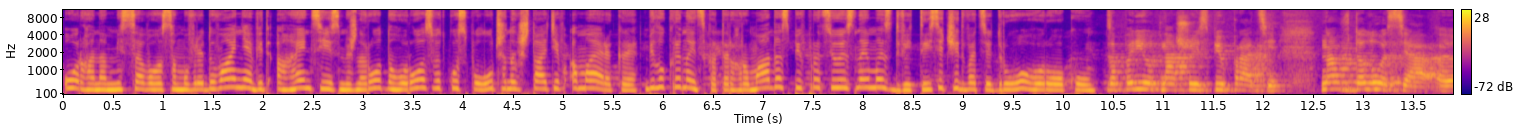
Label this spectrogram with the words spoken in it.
органам місцевого самоврядування від Агенції з міжнародного розвитку Сполучених Штатів Америки. Білокриницька тергромада співпрацює з ними з 2022 року. За період нашої співпраці нам вдалося е,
